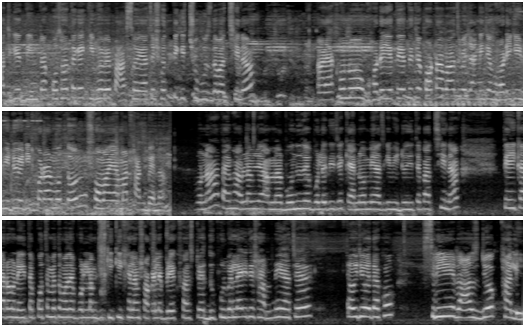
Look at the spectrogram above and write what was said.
আজকের দিনটা কোথা থেকে কীভাবে পাস হয়ে আছে সত্যি কিচ্ছু বুঝতে পারছি না। আর এখনও ঘরে যেতে যেতে যে কটা বাজবে জানি যে ঘরে গিয়ে ভিডিও এডিট করার মতন সময় আমার থাকবে না। না তাই ভাবলাম যে আমার বন্ধুদের বলে দিই যে কেন আমি আজকে ভিডিও দিতে পারছি না। তো এই কারণেই তো প্রথমে তোমাদের বললাম যে কী কী খেলাম সকালে ব্রেকফাস্টে দুপুরবেলায় এই যে সামনেই আছে তো ওই যে ওই দেখো শ্রী রাজযোগ থালি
